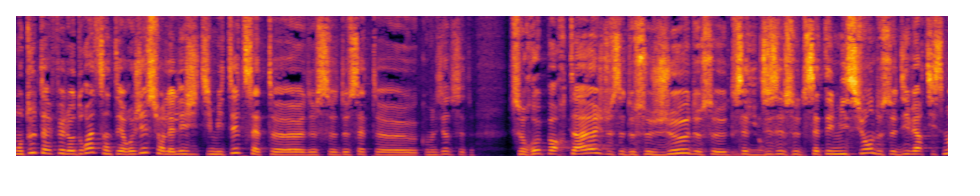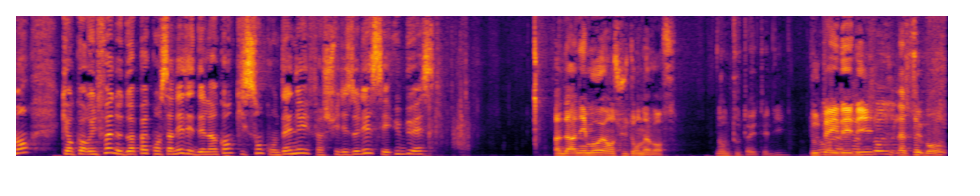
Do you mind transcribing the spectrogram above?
ont tout à fait le droit de s'interroger sur la légitimité de cette, euh, de, ce, de cette, euh, comment dire, de cette, ce reportage, de ce, de ce jeu, de, ce, de, cette, de, cette, émission, de ce divertissement, qui encore une fois ne doit pas concerner des délinquants qui sont condamnés. Enfin, je suis désolée, c'est ubuesque. Un dernier mot et ensuite on avance. Non, tout a été dit. Tout a été dit. la seule chose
